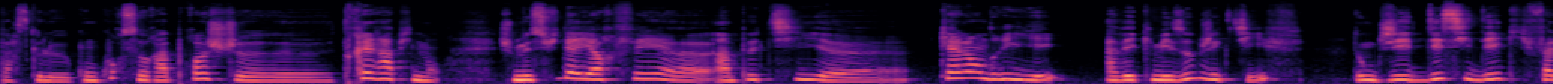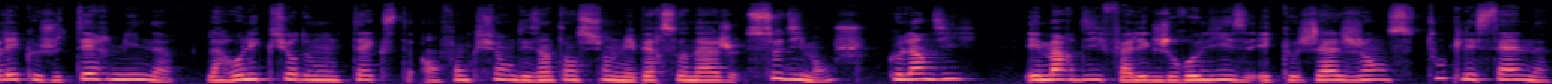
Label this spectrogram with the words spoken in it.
parce que le concours se rapproche euh, très rapidement. Je me suis d'ailleurs fait euh, un petit calendrier avec mes objectifs. Donc j'ai décidé qu'il fallait que je termine la relecture de mon texte en fonction des intentions de mes personnages ce dimanche, que lundi et mardi, fallait que je relise et que j'agence toutes les scènes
